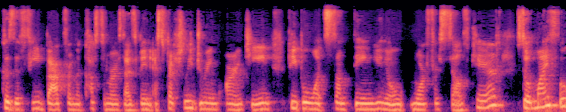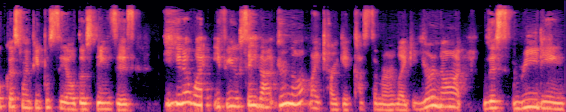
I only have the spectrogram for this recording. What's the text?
because the feedback from the customers has been, especially during quarantine, people want something, you know, more for self-care. So my focus when people say all those things is you know what if you say that you're not my target customer like you're not list reading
